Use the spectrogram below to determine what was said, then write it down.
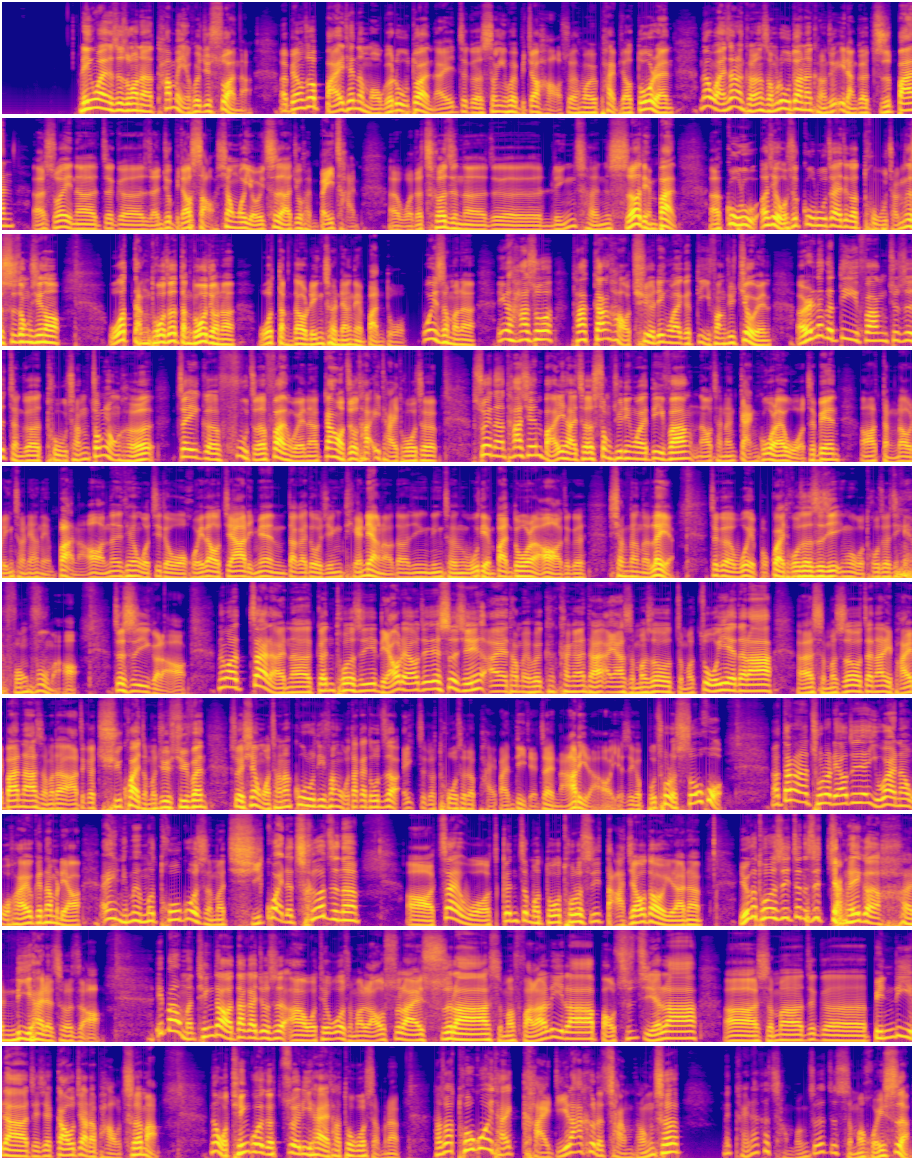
另外一个是说呢，他们也会去算呐，呃，比方说白天的某个路段，哎，这个生意会比较好，所以他们会派比较多人。那晚上呢，可能什么路段呢？可能就一两个值班，呃，所以呢，这个人就比较少。像我有一次啊，就很悲惨，呃，我的车子呢，这个凌晨十二点半，呃，过路，而且我是过路在这个土城的市中心哦。我等拖车等多久呢？我等到凌晨两点半多。为什么呢？因为他说他刚好去了另外一个地方去救援，而那个地方就是整个土城中永和这一个负责范围呢，刚好只有他一台拖车，所以呢，他先把一台车送去另外一个地方，然后才能赶过来我这边啊，等到凌晨两点半了哦。那天我记得我回到家里面，大概都已经天亮了，都已经凌晨五点半多了啊，这个相当的累啊。这个我也不怪拖车司机，因为我拖车经验丰富嘛啊，这是一个了啊。那么再来呢，跟拖车司机聊聊这些事情，哎，他们也会看看看台，哎呀，什么时候怎么作业的啦，呃，什么时候在哪里排班啊，什么的啊，这个区块怎么去区分？所以像我常常过路地方，我大概都知道，哎，这个拖车的排班地点在哪里了啊，也是一个不错的收获。那当然，除了聊这些以外呢，我还会跟他们聊，哎，你们有没有拖过什么奇怪的车子呢？啊，在我跟这么多拖车司机打交道以来呢，有一个拖车司机真的是讲了一个很厉害的车子啊。一般我们听到大概就是啊，我听过什么劳斯莱斯啦，什么法拉利啦，保时捷啦，啊，什么这个宾利啦，这些高价的跑车嘛。那我听过一个最厉害的，他拖过什么呢？他说拖过一台凯迪拉克的敞篷车。那凯迪拉克敞篷车这怎么回事啊？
